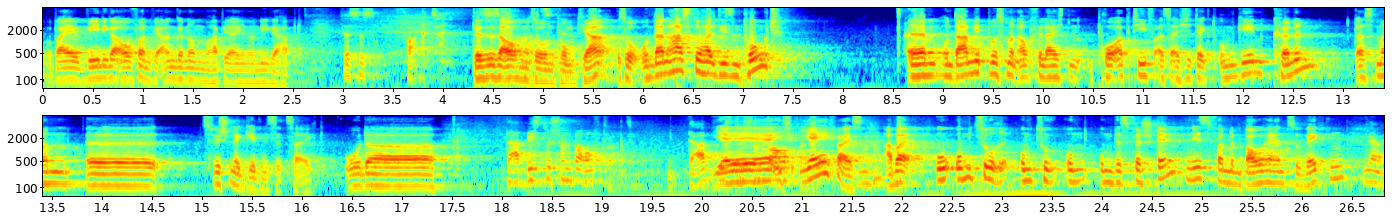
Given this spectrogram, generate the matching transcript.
Wobei weniger Aufwand wie angenommen habe ich eigentlich noch nie gehabt. Das ist Fakt. Das ist auch so ein Punkt, ja. So, und dann hast du halt diesen Punkt, ähm, und damit muss man auch vielleicht proaktiv als Architekt umgehen können, dass man äh, Zwischenergebnisse zeigt. Oder, Da bist du schon beauftragt. Da bist ja, ja, du schon ja, ich, beauftragt. ja, ich weiß, aber um, um, zu, um, zu, um, um das Verständnis von dem Bauherrn zu wecken, Ja.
